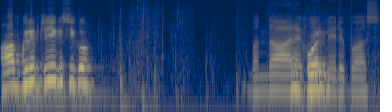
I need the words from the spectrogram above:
आप ग्रिप चाहिए किसी को? बंदा आ रहा है कोई मेरे पास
